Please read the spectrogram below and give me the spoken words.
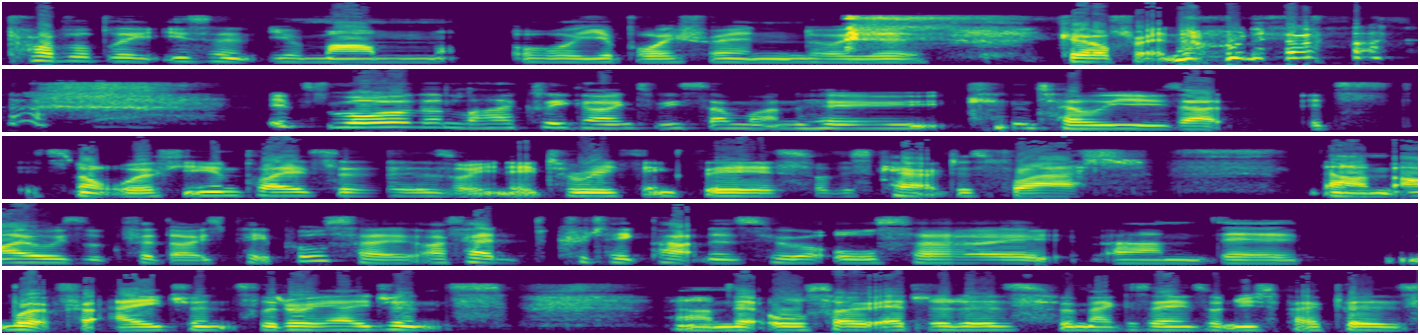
probably isn't your mum or your boyfriend or your girlfriend or whatever. it's more than likely going to be someone who can tell you that it's it's not working in places or you need to rethink this or this character's flat. Um, I always look for those people. So I've had critique partners who are also um, they work for agents, literary agents. Um, they're also editors for magazines or newspapers.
